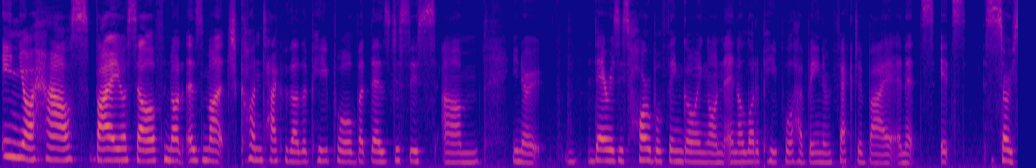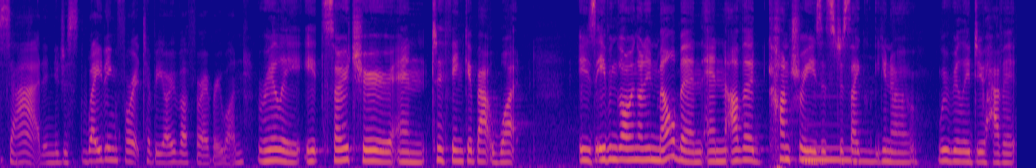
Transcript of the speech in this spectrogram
in your house by yourself, not as much contact with other people, but there's just this um you know there is this horrible thing going on and a lot of people have been infected by it and it's it's so sad and you're just waiting for it to be over for everyone. Really, it's so true. And to think about what is even going on in Melbourne and other countries, it's just like, Mm. you know, we really do have it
